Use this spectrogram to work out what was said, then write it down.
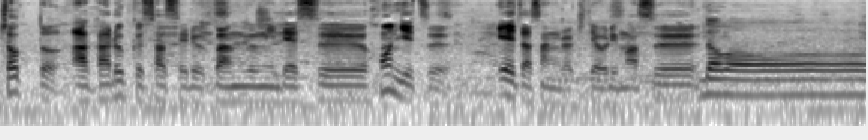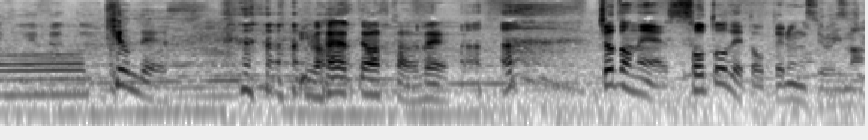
ちょっと明るくさせる番組です。本日エータさんが来ております。どうもキュンです。今流行ってますからね。ちょっとね外で撮ってるんですよ今。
